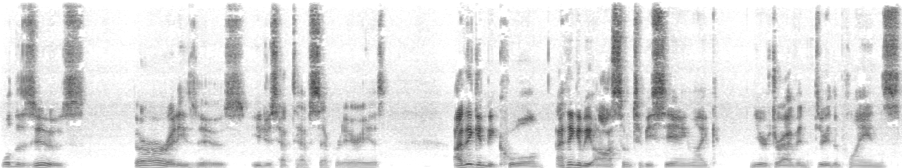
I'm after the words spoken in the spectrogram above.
Well, the zoos, there are already zoos. You just have to have separate areas. I think it'd be cool. I think it'd be awesome to be seeing like you're driving through the plains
